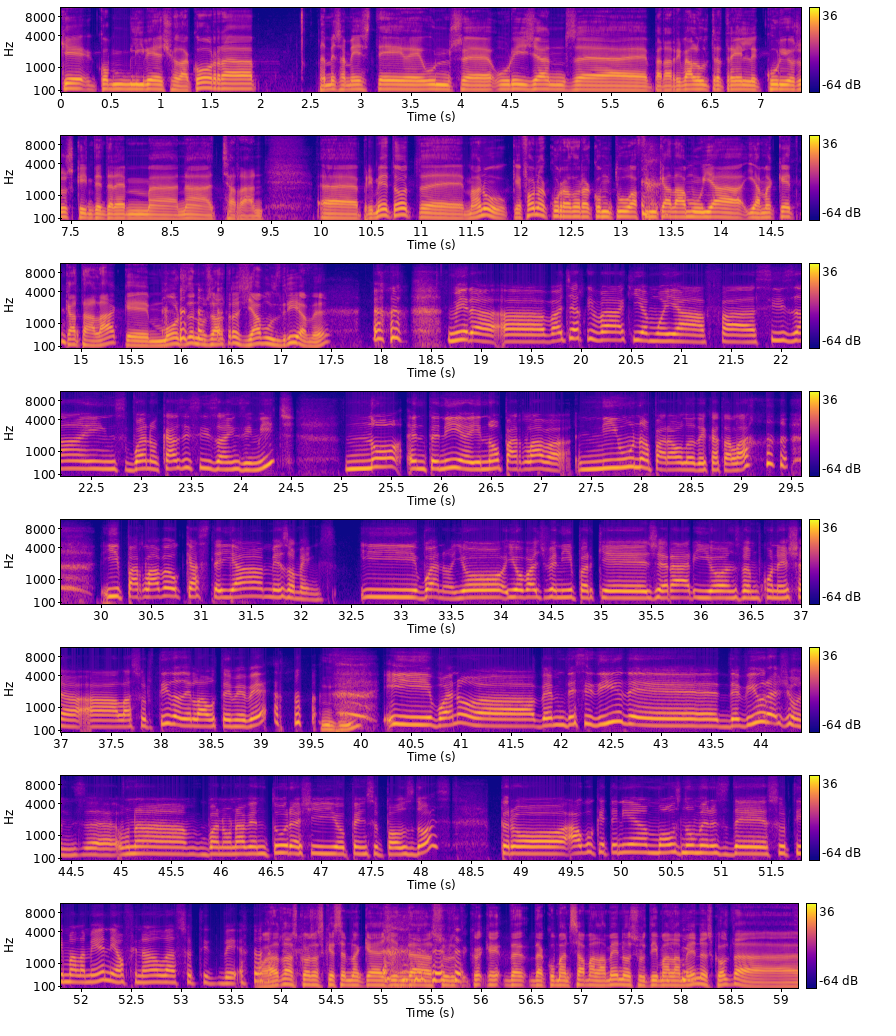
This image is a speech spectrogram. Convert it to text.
que, com li ve això de córrer, a més a més, té uns eh, orígens eh, per arribar a l'Ultra Trail curiosos que intentarem eh, anar xerrant. Eh, primer tot, eh, Manu, què fa una corredora com tu afincada a Mollà i amb aquest català que molts de nosaltres ja voldríem, eh? Mira, uh, vaig arribar aquí a Mollà fa sis anys, bueno, quasi sis anys i mig, no entenia i no parlava ni una paraula de català i parlava el castellà més o menys. I, bueno, jo, jo vaig venir perquè Gerard i jo ens vam conèixer a la sortida de la UTMB uh -huh. i, bueno, uh, vam decidir de, de viure junts. Uh, una, bueno, una aventura així, jo penso, pels dos però algo que tenia molts números de sortir malament i al final ha sortit bé. A vegades les coses que semblen que hagin de, sortir, de, de començar malament o sortir malament, escolta,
